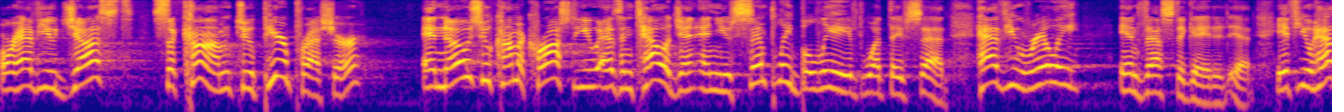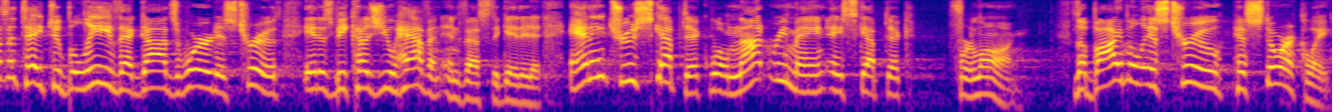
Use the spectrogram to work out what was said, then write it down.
or have you just succumbed to peer pressure and those who come across to you as intelligent and you simply believed what they've said? Have you really investigated it. If you hesitate to believe that God's word is truth, it is because you haven't investigated it. Any true skeptic will not remain a skeptic for long. The Bible is true historically.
